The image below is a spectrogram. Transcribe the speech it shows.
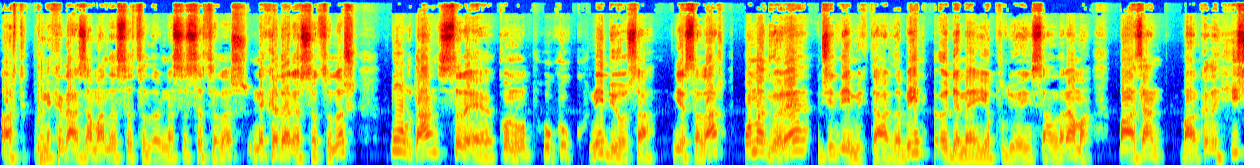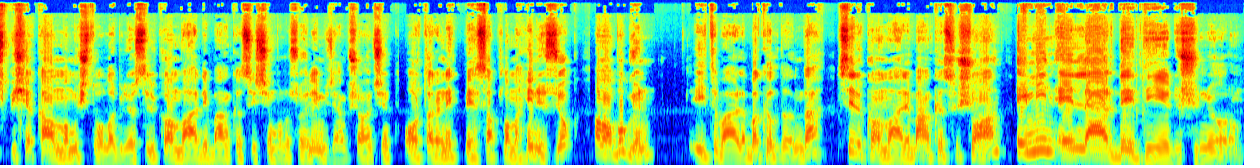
Artık bu ne kadar zamanda satılır, nasıl satılır, ne kadara satılır? Buradan sıraya konulup hukuk ne diyorsa yasalar ona göre ciddi miktarda bir ödeme yapılıyor insanlara ama bazen bankada hiçbir şey kalmamış da olabiliyor. Silikon Vadi Bankası için bunu söylemeyeceğim. Şu an için ortada net bir hesaplama henüz yok. Ama bugün itibariyle bakıldığında Silikon Valley Bankası şu an emin ellerde diye düşünüyorum.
